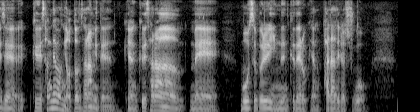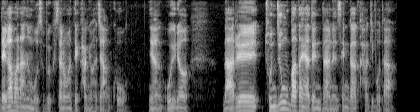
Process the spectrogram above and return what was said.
이제 그 상대방이 어떤 사람이든 그냥 그 사람의 모습을 있는 그대로 그냥 받아들여주고 내가 바라는 모습을 그 사람한테 강요하지 않고 그냥 오히려 나를 존중받아야 된다는 생각하기보다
